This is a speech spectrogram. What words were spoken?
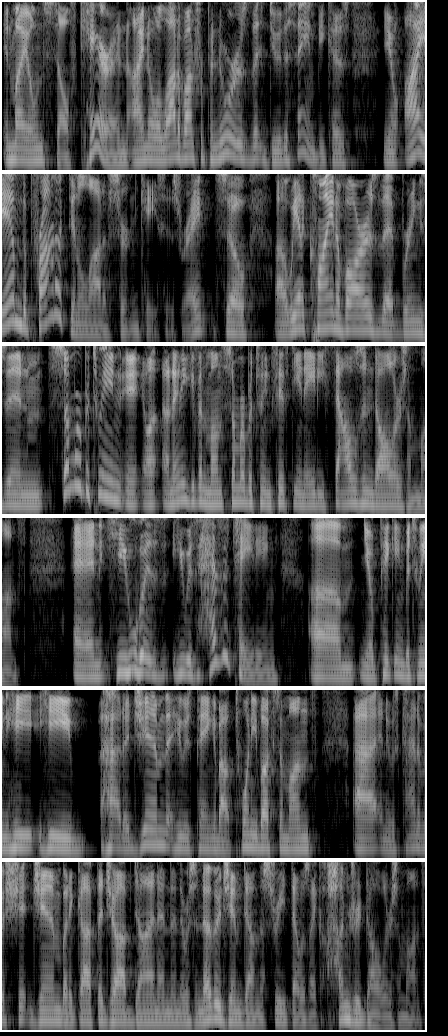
in my own self-care and I know a lot of entrepreneurs that do the same because you know I am the product in a lot of certain cases right so uh, we had a client of ours that brings in somewhere between eh, on any given month somewhere between 50 and 80 thousand dollars a month and he was he was hesitating um, you know picking between he he had a gym that he was paying about 20 bucks a month at, and it was kind of a shit gym but it got the job done. And then there was another gym down the street that was like $100 a month.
